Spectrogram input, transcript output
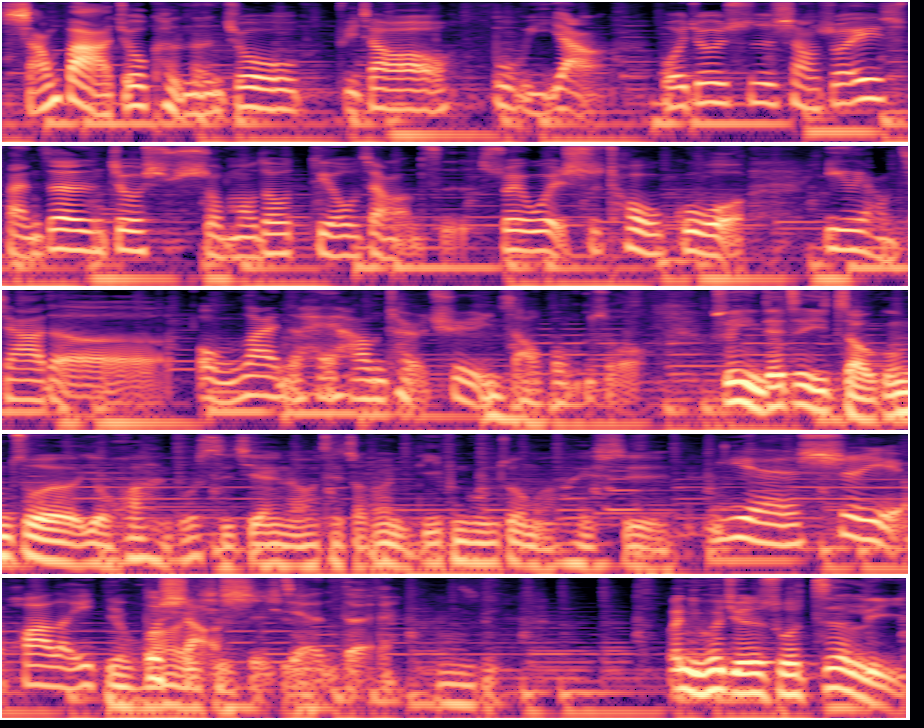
想法就可能就比较不一样。我就是想说，哎，反正就什么都丢这样子，所以我也是透过。一两家的 online 的 head hunter 去找工作。嗯，所以你在这里找工作有花很多时间，然后才找到你第一份工作吗？还是也是也花了一不少时间，对。嗯，那你会觉得说这里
